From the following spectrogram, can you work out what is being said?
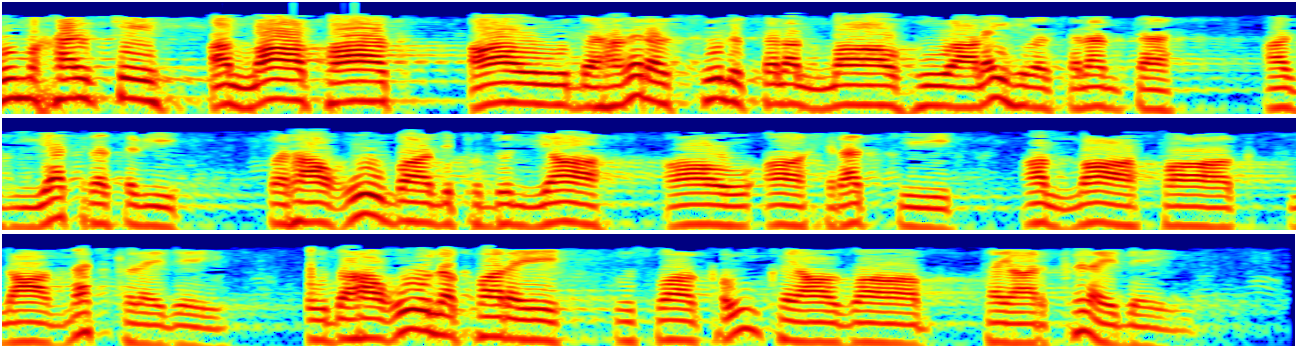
کوم خلک چې الله پاک او د هغه رسول صلی الله علیه وسلم ته اذیت رسوي پر هغه باندې په دنیا او آخرت کې الله پاک لعنت کړی دی او د هغه لپاره رسوا کوونکی عذاب تیار کړی دی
